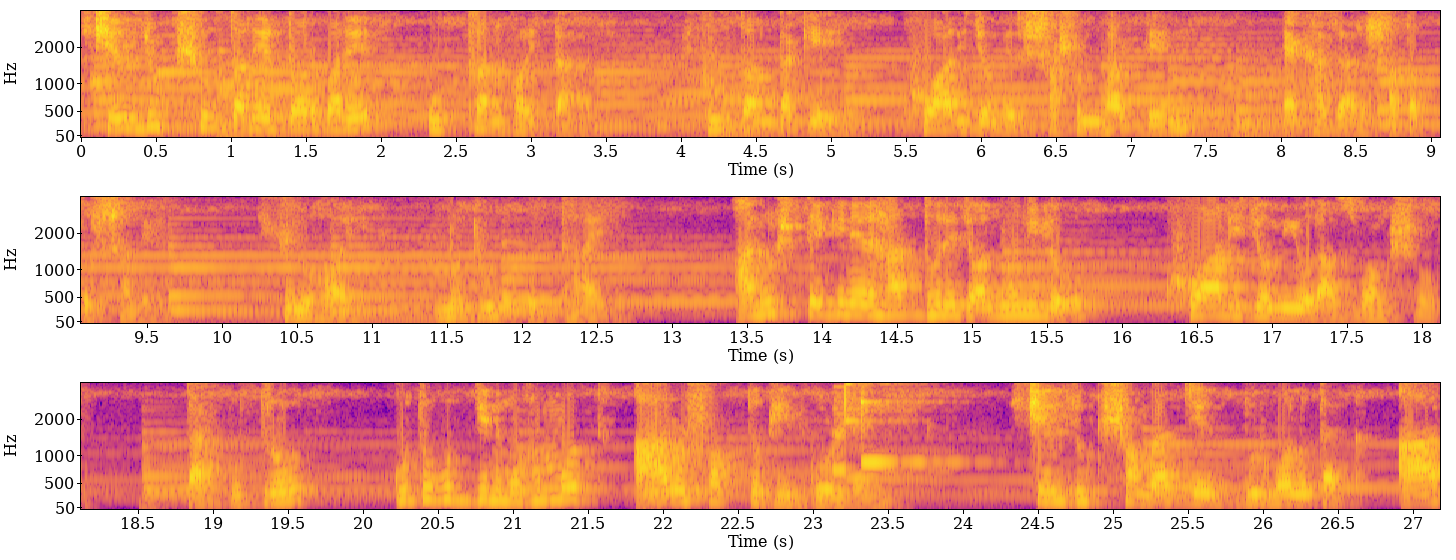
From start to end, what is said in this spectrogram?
সেলজুক সুলতানের দরবারে উত্থান হয় তার। সুলতান তাকে খোয়ারিজমের শাসনভার দেন এক হাজার সাতাত্তর সালে। শুরু হয় নতুন অধ্যায়। আনুস্তেগিনের হাত ধরে জন্ম নিল খোয়ারিজমীয় রাজবংশ। তার পুত্র কুতুবুদ্দিন মোহাম্মদ আরও শক্ত ভিত গড়লেন সেলজুক সাম্রাজ্যের দুর্বলতা আর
